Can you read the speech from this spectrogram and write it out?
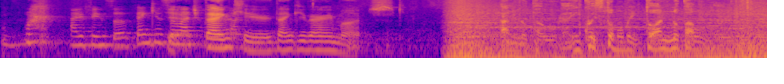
I think so. Thank you so Yeah. much for your Thank time. you. Thank you very much. Hanno paura, in questo momento hanno paura.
